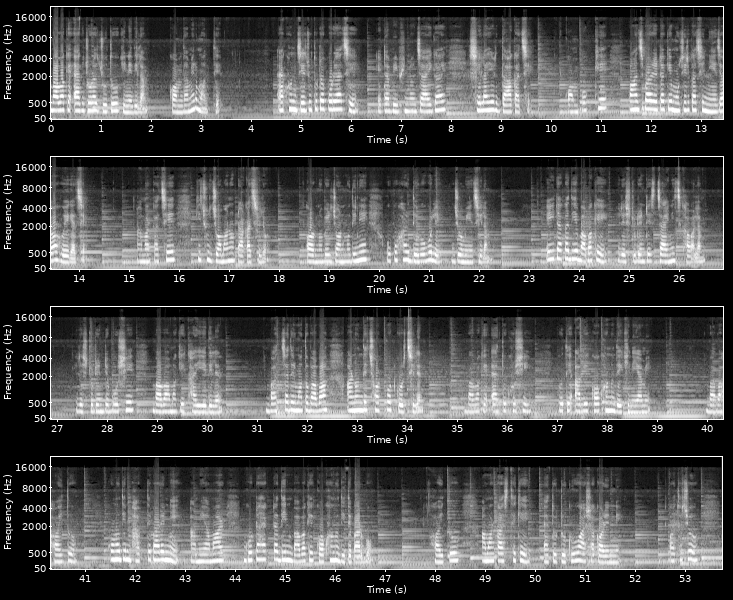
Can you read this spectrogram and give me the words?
বাবাকে এক জোড়া জুতোও কিনে দিলাম, কম দামের মধ্যে। এখন যে জুতোটা পরে আছে, এটা বিভিন্ন জায়গায় সেলাইয়ের দাগ আছে। কমপক্ষে পাঁচবার এটাকে মুচির কাছে নিয়ে যাওয়া হয়ে গেছে। আমার কাছে কিছু জমানো টাকা ছিল। অর্ণবের জন্মদিনে উপহার দেব বলে জমিয়েছিলাম। এই টাকা দিয়ে বাবাকে রেস্টুরেন্টে চাইনিজ খাওয়ালাম। রেস্টুরেন্টে বসে বাবা আমাকে খাইয়ে দিলেন। বাচ্চাদের মতো বাবা আনন্দে ছটফট করছিলেন। বাবাকে এত খুশি হতে আগে কখনো দেখিনি আমি। বাবা হয়তো কোনোদিন ভাবতে পারেননি আমি আমার গোটা একটা দিন বাবাকে কখনো দিতে পারব। হয়তো আমার কাছ থেকে এতটুকুও আশা করেননি। অথচ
